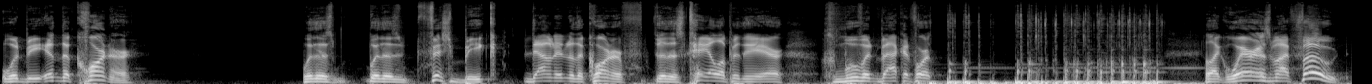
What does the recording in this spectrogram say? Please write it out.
would be in the corner with his with his fish beak down into the corner with his tail up in the air, moving back and forth. Like, where is my food?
